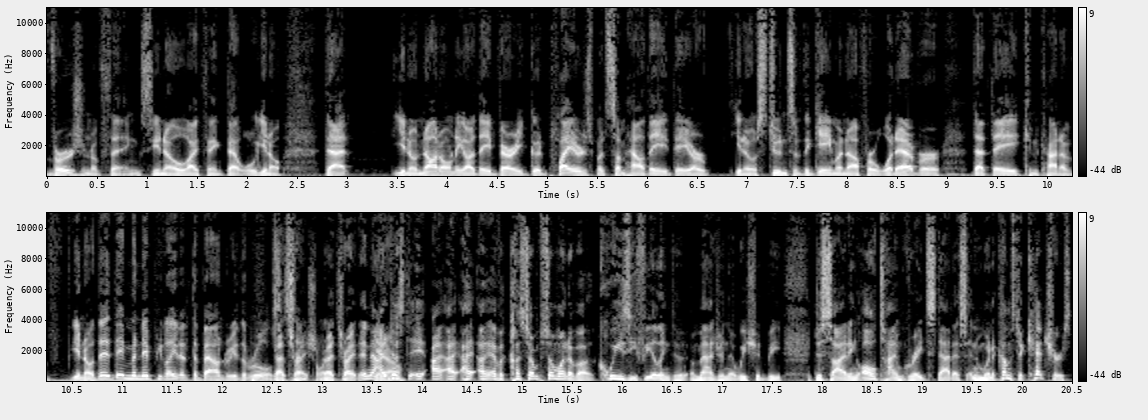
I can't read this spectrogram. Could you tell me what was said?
version of things. You know, I think that you know that you know not only are they very good players, but somehow they they are you know students of the game enough or whatever that they can kind of you know they, they manipulate at the boundary of the rules. That's right. That's right. And You I know? just I, I, I have a some, somewhat of a queasy feeling to imagine that we should be deciding all time great status. And when it comes to catchers,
